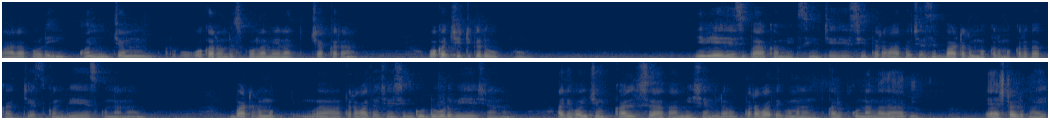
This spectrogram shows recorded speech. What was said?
పాలపొడి కొంచెం ఒక రెండు స్పూన్లమైన చక్కెర ఒక చిటికెడు ఉప్పు. ఇవి వేసేసి బాగా మిక్సింగ్ చేసేసి తర్వాత వచ్చేసి బటర్ ముక్కలు ముక్కలుగా కట్ చేసుకొని వేసుకున్నాను. బటర్ ముక్ తర్వాత వచ్చేసి గుడ్డు కూడా వేసాను. అది కొంచెం కలిసాక మిషన్లో తర్వాత ఇప్పుడు మనం కలుపుకున్నాం కదా అది యాస్టర్డ్ మై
